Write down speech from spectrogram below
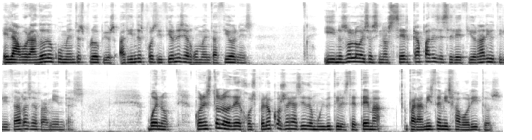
elaborando documentos propios, haciendo exposiciones y argumentaciones. Y no solo eso, sino ser capaces de seleccionar y utilizar las herramientas. Bueno, con esto lo dejo. Espero que os haya sido muy útil este tema. Para mí es de mis favoritos.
